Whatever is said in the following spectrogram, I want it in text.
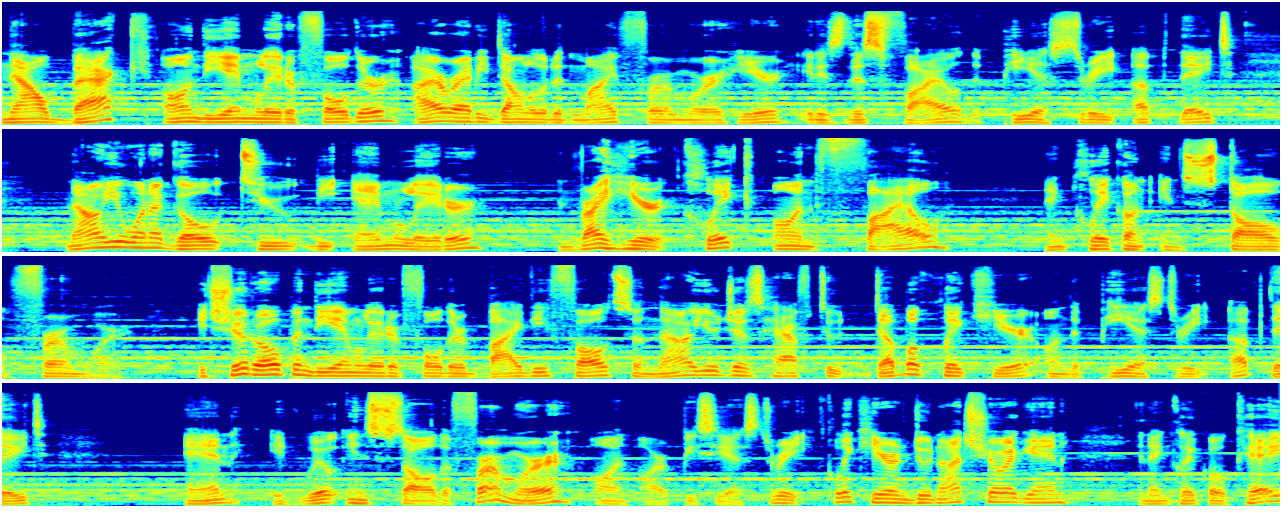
Now back on the emulator folder, I already downloaded my firmware here. It is this file, the PS3 update. Now you want to go to the emulator and right here, click on file and click on install firmware. It should open the emulator folder by default, so now you just have to double click here on the PS3 update and it will install the firmware on RPCS3. Click here and do not show again, and then click OK.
